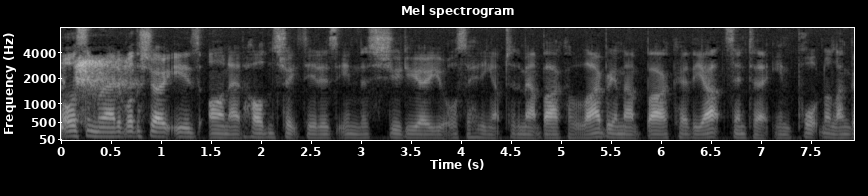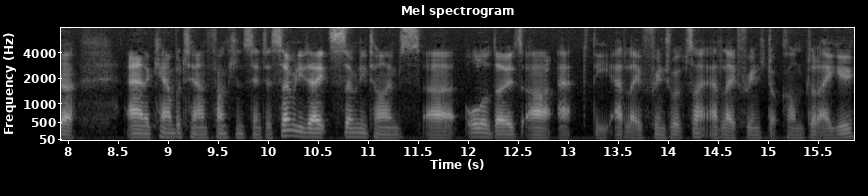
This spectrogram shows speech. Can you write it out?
awesome, Miranda. Well, the show is on at Holden Street Theatres in the studio. You're also heading up to the Mount Barker Library and Mount Barker, the Arts Centre in Port Noarlunga, and the Campbelltown Function Centre. So many dates, so many times. Uh, all of those are at the Adelaide Fringe website, adelaidefringe.com.au,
